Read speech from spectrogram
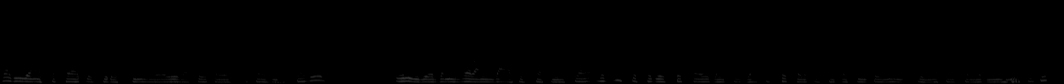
vagy, ugyanazt a felkészülést csinálja évek óta, és, és ez már kevés. Én úgy érzem, hogy valami változtatnia kell. Ez biztos, hogy ők sokkal jobban tudják, meg sokkal okosabbak, mint én, nem én nekem kell megmondani a tutit,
